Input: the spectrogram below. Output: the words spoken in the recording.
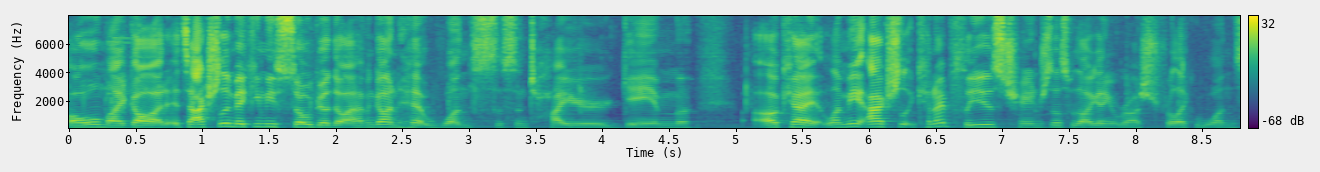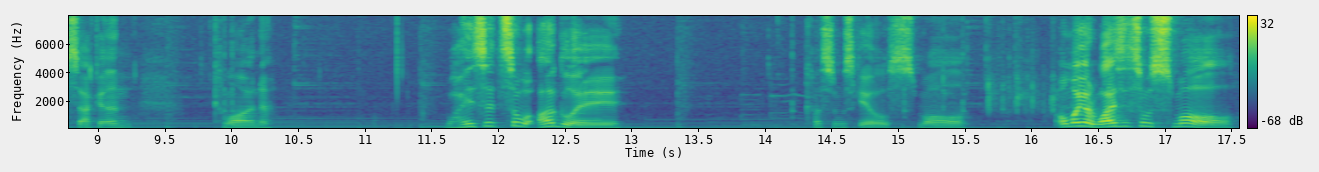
Oh my god, it's actually making me so good though. I haven't gotten hit once this entire game. Okay, let me actually, can I please change this without getting rushed for like one second? Come on. Why is it so ugly? Custom scale, small. Oh my god, why is it so small?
